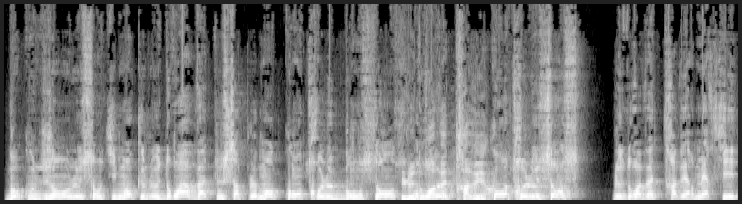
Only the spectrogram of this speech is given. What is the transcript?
beaucoup de gens ont le sentiment que le droit va tout simplement contre le bon sens. Le droit va de travers. Contre le sens le droit va de travers. Merci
